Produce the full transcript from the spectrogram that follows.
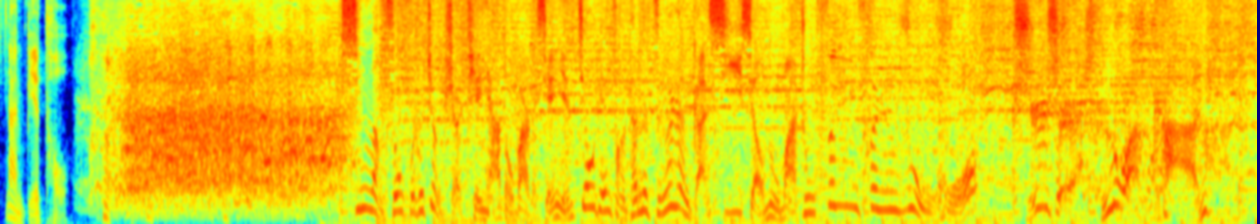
那你别投。新浪、搜狐的正事，天涯、豆瓣的闲言，焦点访谈的责任感，嬉笑怒骂中纷纷入伙，时事乱侃。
